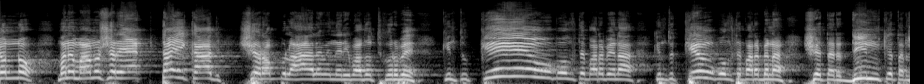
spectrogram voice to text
জন্য। মানে মানুষের একটাই কাজ, সে রব্বুল আলমিনের ইবাদত করবে। কিন্তু কেউ বলতে পারবে না, কিন্তু কেউ বলতে পারবে না সে তার দিনকে, তার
